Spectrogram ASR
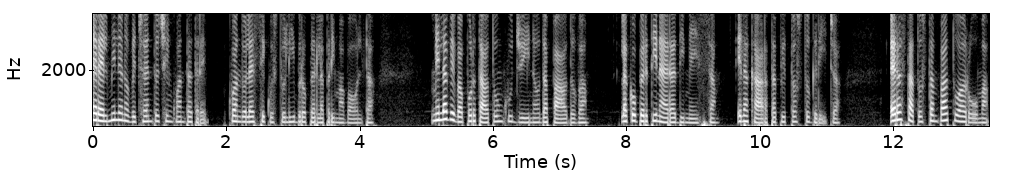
Era il 1953, quando lessi questo libro per la prima volta. Me l'aveva portato un cugino da Padova. La copertina era dimessa e la carta piuttosto grigia. Era stato stampato a Roma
